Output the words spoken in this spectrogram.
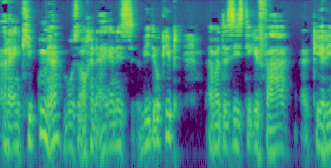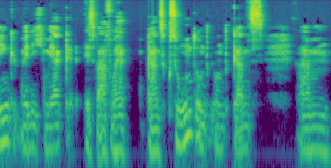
reinkippen, ja, wo es auch ein eigenes Video gibt, aber das ist die Gefahr äh, gering, wenn ich merke, es war vorher ganz gesund und, und ganz ähm,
